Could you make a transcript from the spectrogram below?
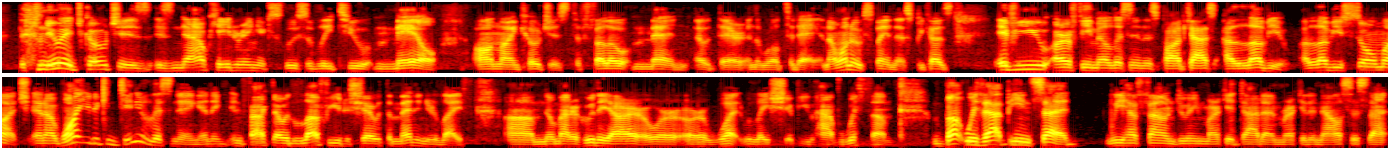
the New Age Coach is, is now catering exclusively to male online coaches, to fellow men out there in the world today. And I want to explain this because if you are a female listening to this podcast, I love you. I love you so much. And I want you to continue listening. And in fact, I would love for you to share with the men in your life, um, no matter who they are or, or what relationship you have with them. But with that being said, we have found doing market data and market analysis that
